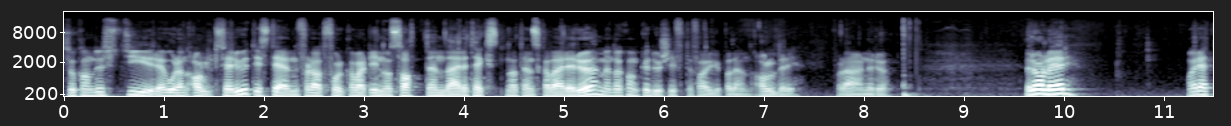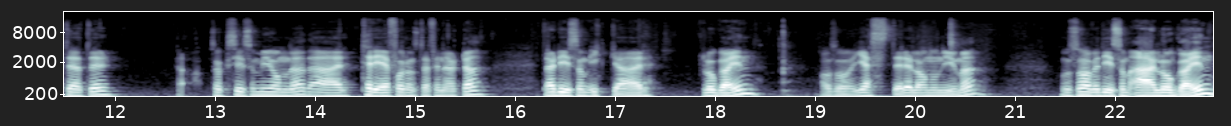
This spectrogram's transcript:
så kan du styre hvordan alt ser ut, istedenfor at folk har vært inne og satt den der teksten at den skal være rød, men da kan ikke du skifte farge på den. Aldri. For da er den rød. Roller og rettigheter. Skal ikke si så mye om det. Det er tre forhåndsdefinerte. Det er de som ikke er logga inn, altså gjester eller anonyme. Og så har vi de som er logga inn.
